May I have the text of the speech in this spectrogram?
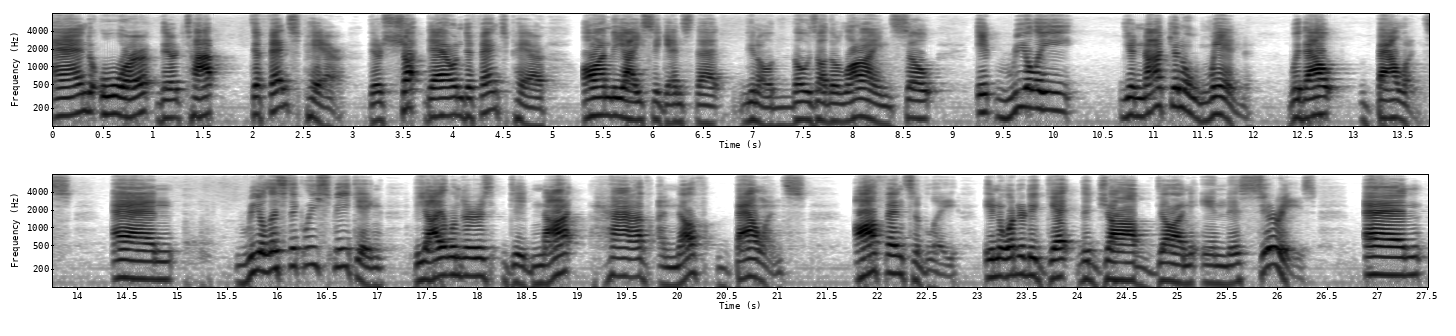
and or their top defense pair, their shutdown defense pair on the ice against that, you know, those other lines. So it really you're not going to win without balance. And realistically speaking, the Islanders did not have enough balance offensively in order to get the job done in this series. And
